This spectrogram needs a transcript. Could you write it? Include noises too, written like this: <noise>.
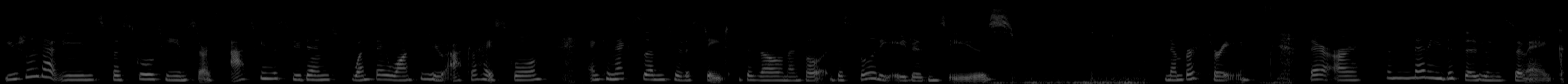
Usually that means the school team starts asking the student what they want to do after high school and connects them to the state developmental disability agencies. Number three, there are many decisions to make.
